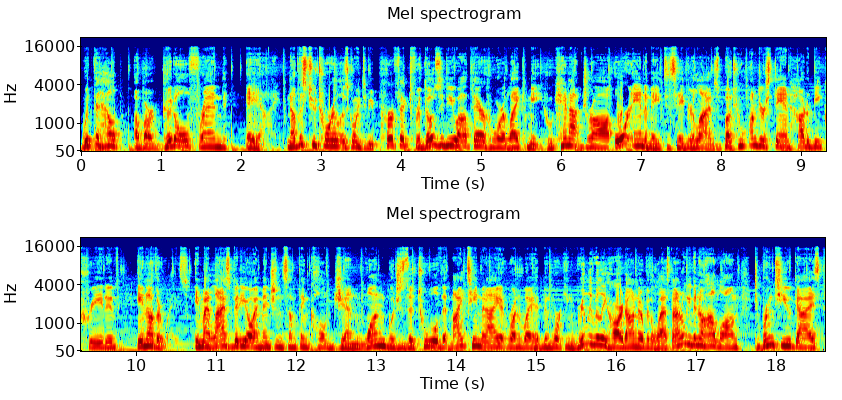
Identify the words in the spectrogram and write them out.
with the help of our good old friend AI. Now this tutorial is going to be perfect for those of you out there who are like me, who cannot draw or animate to save your lives, but who understand how to be creative in other ways. In my last video, I mentioned something called Gen 1, which is a tool that my team and I at Runway have been working really, really hard on over the last, I don't even know how long, to bring to you guys,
